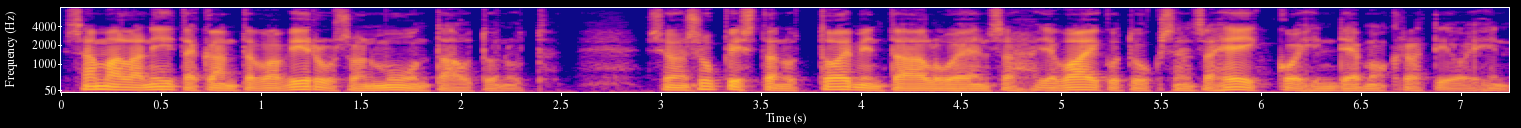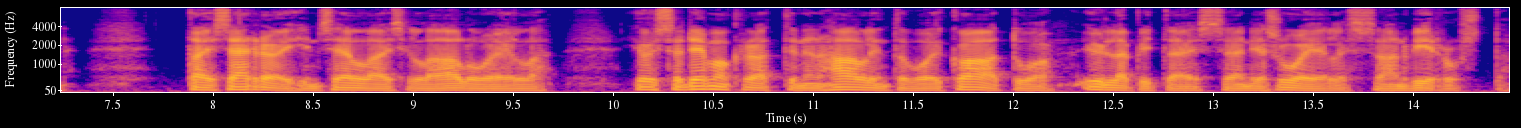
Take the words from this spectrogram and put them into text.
Samalla niitä kantava virus on muuntautunut. Se on supistanut toiminta-alueensa ja vaikutuksensa heikkoihin demokratioihin, tai säröihin sellaisilla alueilla, joissa demokraattinen hallinto voi kaatua ylläpitäessään ja suojellessaan virusta.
